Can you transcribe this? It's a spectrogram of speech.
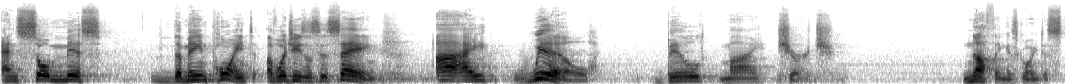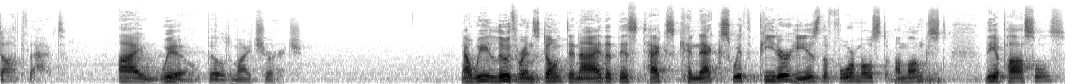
and so miss the main point of what Jesus is saying I will build my church. Nothing is going to stop that. I will build my church. Now, we Lutherans don't deny that this text connects with Peter. He is the foremost amongst the apostles.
